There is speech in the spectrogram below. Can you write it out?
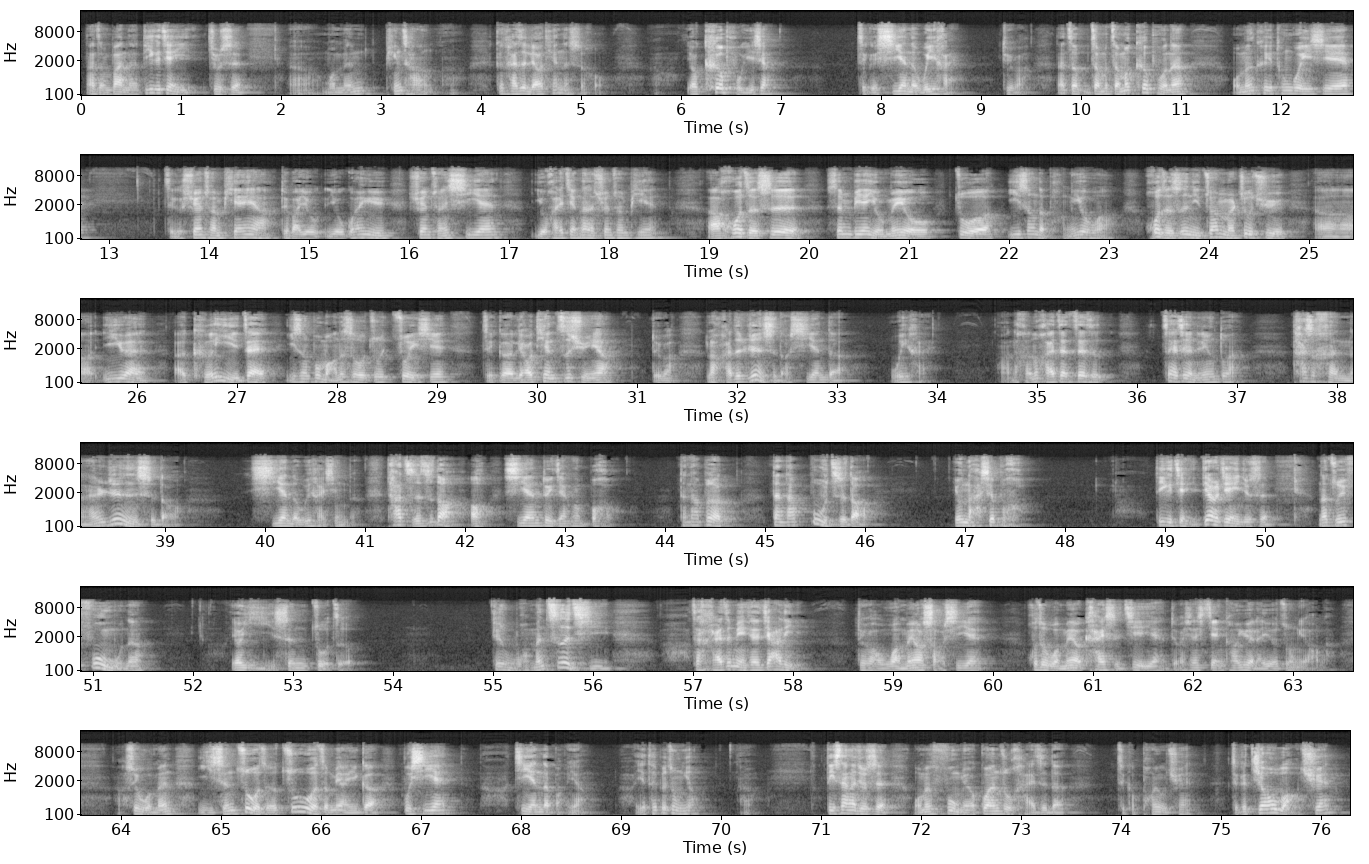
那怎么办呢？第一个建议就是，呃，我们平常啊跟孩子聊天的时候啊，要科普一下这个吸烟的危害。对吧？那怎怎么怎么科普呢？我们可以通过一些这个宣传片呀，对吧？有有关于宣传吸烟有害健康的宣传片啊，或者是身边有没有做医生的朋友啊，或者是你专门就去呃医院呃，可以在医生不忙的时候做做一些这个聊天咨询呀，对吧？让孩子认识到吸烟的危害啊。那很多孩子在这在这个年龄段。他是很难认识到吸烟的危害性的，他只知道哦，吸烟对健康不好，但他不知道，但他不知道有哪些不好。第一个建议，第二个建议就是，那作为父母呢，要以身作则，就是我们自己啊，在孩子面前，家里，对吧？我们要少吸烟，或者我们要开始戒烟，对吧？现在健康越来越重要了啊，所以我们以身作则，做这么样一个不吸烟啊。戒烟的榜样啊，也特别重要啊。第三个就是我们父母要关注孩子的这个朋友圈，这个交往圈，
